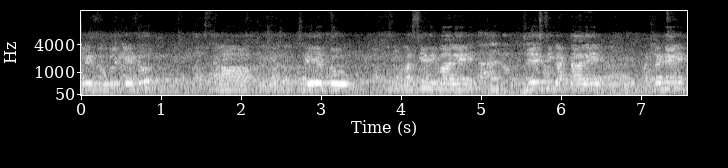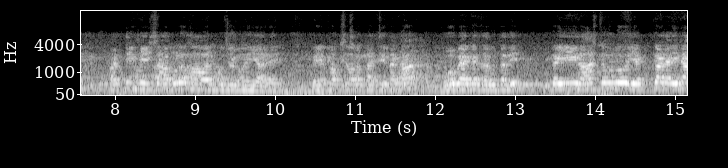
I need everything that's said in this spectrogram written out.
నకిలీ డూప్లికేటు. చేయొద్దు. రసీదు ఇవ్వాలి. జిఎస్టీ కట్టాలి. అట్లనే ప్రతి మీ షాపులో మా వారికి ఉద్యోగం అయ్యాలి లేని పక్షంలో ఖచ్చితంగా గోబ్యాకే జరుగుతుంది. ఇక ఈ రాష్ట్రంలో ఎక్కడైనా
